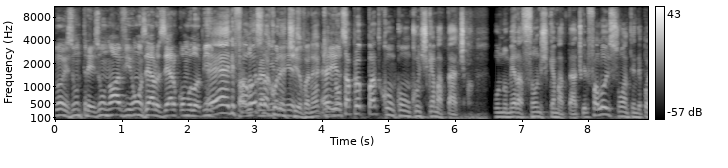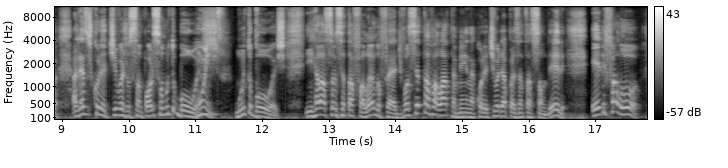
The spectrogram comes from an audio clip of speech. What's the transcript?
4-2-1-3-1, 9-1-0-0, como o Lobinho. É, ele falou isso pra na coletiva, início. né? Que É ele não isso. tá preocupado com, com, com esquema tático. Com numeração de esquema tático. Ele falou isso ontem depois. Aliás, as coletivas do São Paulo são muito boas. Muito. Muito boas. E em relação ao que você está falando, Fred, você estava lá também na coletiva de apresentação dele. Ele falou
